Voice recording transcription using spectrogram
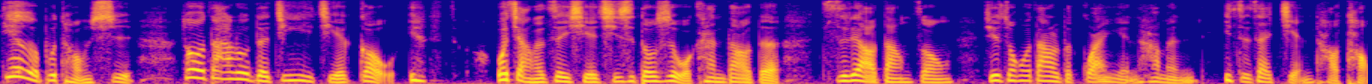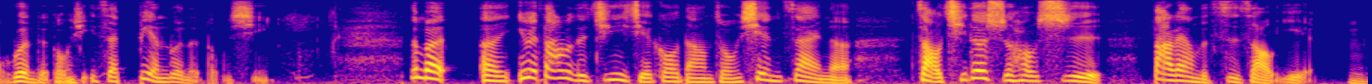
第二个不同是中国大陆的经济结构。我讲的这些，其实都是我看到的资料当中，其实中国大陆的官员他们一直在检讨、讨论的东西，一直在辩论的东西。那么，呃，因为大陆的经济结构当中，现在呢，早期的时候是大量的制造业，嗯，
